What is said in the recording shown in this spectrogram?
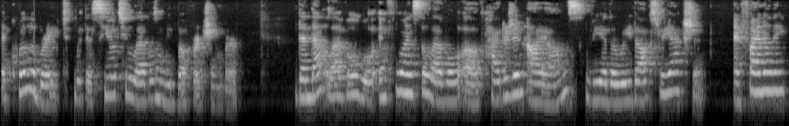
equilibrate with the CO2 levels in the buffer chamber. Then that level will influence the level of hydrogen ions via the redox reaction. And finally,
